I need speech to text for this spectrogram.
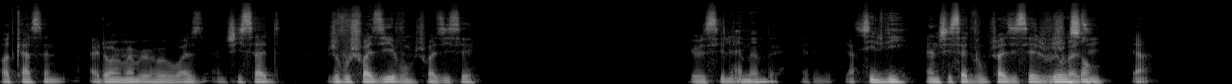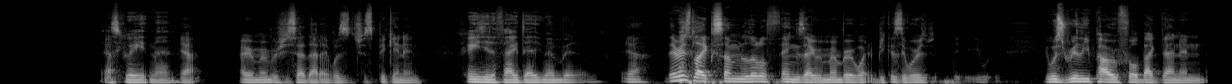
podcasts and I don't remember who it was and she said je vous choisis et vous me choisissez Sylvie I remember. I think yeah Sylvie. and she said vous me choisissez je vous choisis yeah That's great, man. yeah I remember she said that I was just beginning Crazy the fact that I remember those. yeah there is like some little things I remember when, because it was it was really powerful back then and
